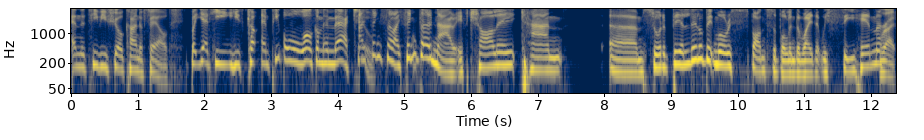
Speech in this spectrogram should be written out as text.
and the TV show kind of failed. But yet he he's co- and people will welcome him back too. I think so. I think though now, if Charlie can um, sort of be a little bit more responsible in the way that we see him, right.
